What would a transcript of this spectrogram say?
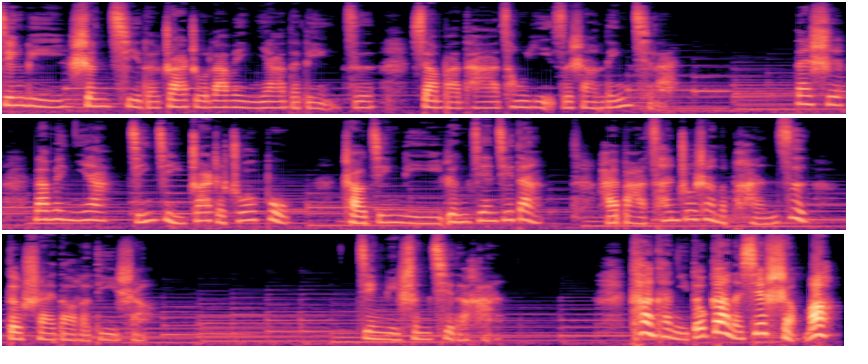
经理生气地抓住拉维尼亚的领子，想把他从椅子上拎起来，但是拉维尼亚紧紧抓着桌布，朝经理扔煎鸡蛋，还把餐桌上的盘子都摔到了地上。经理生气地喊：“看看你都干了些什么！”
